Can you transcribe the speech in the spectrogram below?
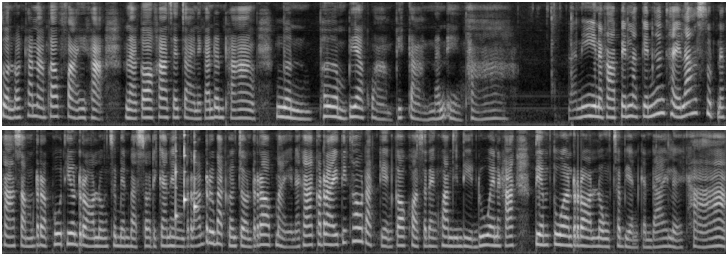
ส่วนลดค่าน้ำค่าไฟค่ะ และก็ค่าใช้จ่ายในการเดินทาง เงินเพิ่มเบี้ยความพิการนั่นเองค่ะและนี่นะคะเป็นหลักเกณฑ์เงื่อนไขล่าสุดนะคะสำหรับผู้ที่รอลงทะเบียนบัตรสวัสดิการแห่งรัฐหรือบัตรคนจนรอบใหม่นะคะ ใครที่เข้าหลักเกณฑ์ก็ขอแสดงความยินดีด้วยนะคะ เตรียมตัวรอลงทะเบียนกันได้เลยค่ะ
